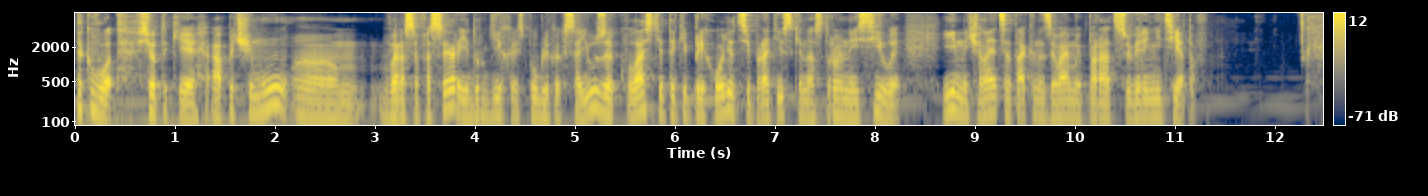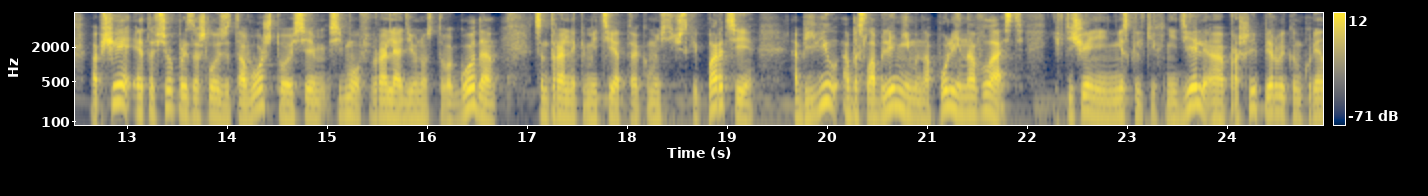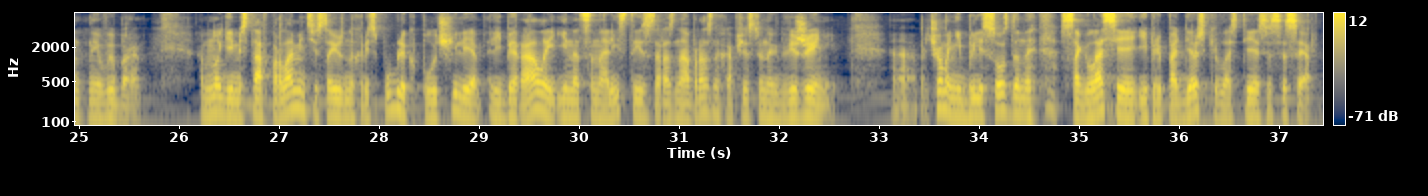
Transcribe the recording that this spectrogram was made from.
Так вот, все-таки, а почему э, в РСФСР и других республиках Союза к власти таки приходят сепаратистски настроенные силы и начинается так называемый парад суверенитетов? Вообще, это все произошло из-за того, что 7, 7 февраля 90 года Центральный комитет Коммунистической партии объявил об ослаблении монополии на власть, и в течение нескольких недель а, прошли первые конкурентные выборы. Многие места в парламенте союзных республик получили либералы и националисты из разнообразных общественных движений. А, Причем они были созданы с согласия и при поддержке властей СССР.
